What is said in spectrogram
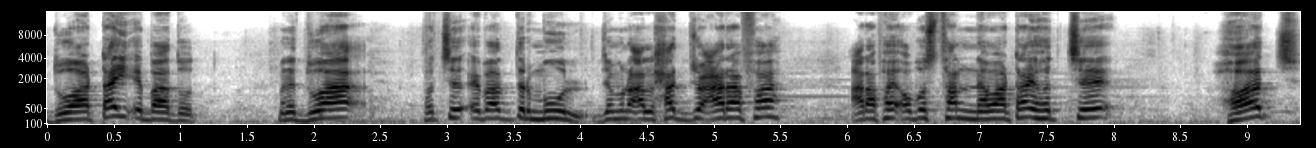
দোয়াটাই এবাদত মানে দোয়া হচ্ছে এবাদতের মূল। যেমন আলহাজ্জ আরাফা, আরাফায় অবস্থান নেওয়াটাই হচ্ছে হজ,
